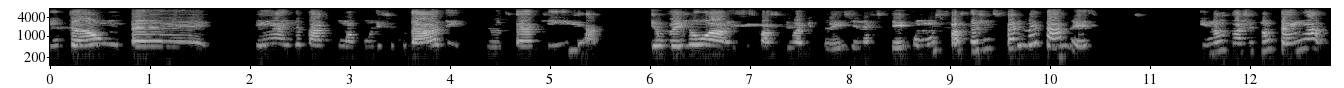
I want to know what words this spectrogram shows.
Então, é, quem ainda está com alguma dificuldade, aqui eu vejo a, esse espaço de Web3, de NFT, como um espaço da gente experimentar mesmo. E não, a gente não tem a,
